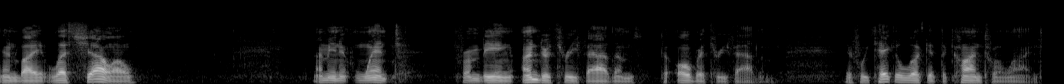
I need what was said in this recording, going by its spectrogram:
And by less shallow, I mean it went from being under 3 fathoms to over 3 fathoms. If we take a look at the contour lines,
